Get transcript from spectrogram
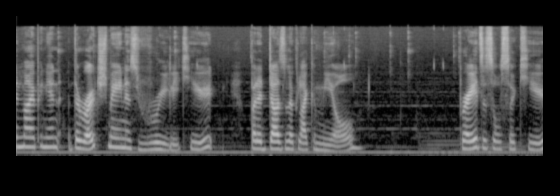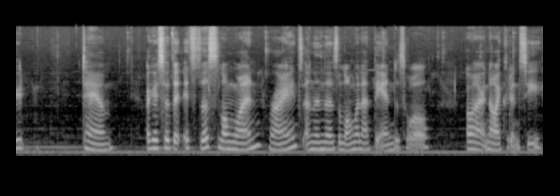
in my opinion. The roach mane is really cute, but it does look like a meal. Braids is also cute. Damn. Okay, so that it's this long one, right? And then there's a long one at the end as well. Oh, no, I couldn't see.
